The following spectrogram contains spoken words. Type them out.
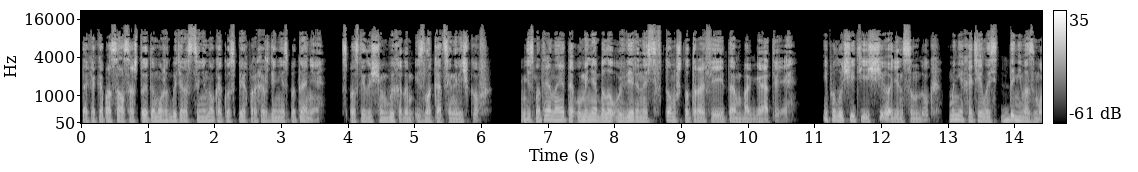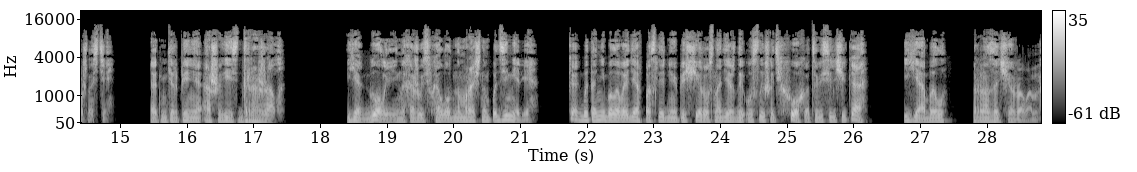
так как опасался, что это может быть расценено как успех прохождения испытания с последующим выходом из локаций новичков. Несмотря на это, у меня была уверенность в том, что трофеи там богатые. И получить еще один сундук мне хотелось до невозможности. От нетерпения аж весь дрожал. Я голый и нахожусь в холодном мрачном подземелье. Как бы то ни было, войдя в последнюю пещеру с надеждой услышать хохот весельчака, я был разочарован.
